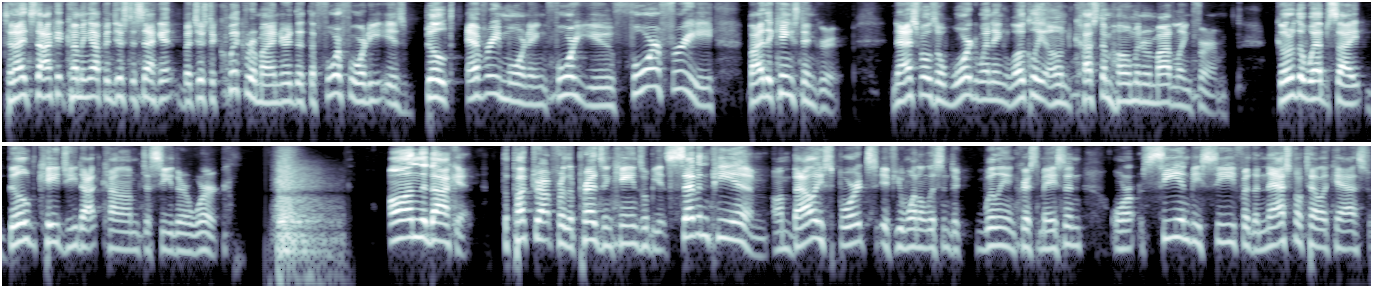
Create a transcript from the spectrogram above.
Tonight's docket coming up in just a second, but just a quick reminder that the 440 is built every morning for you for free by the Kingston Group, Nashville's award winning, locally owned custom home and remodeling firm. Go to the website buildkg.com to see their work. On the docket, the puck drop for the Preds and Canes will be at 7 p.m. on Bally Sports if you want to listen to Willie and Chris Mason, or CNBC for the national telecast,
